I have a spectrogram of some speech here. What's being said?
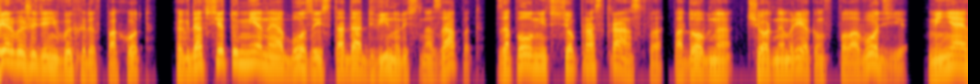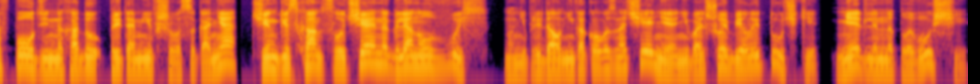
первый же день выхода в поход, когда все тумены, обозы и стада двинулись на запад, заполнив все пространство, подобно черным рекам в половодье, меняя в полдень на ходу притомившегося коня, Чингисхан случайно глянул ввысь, но не придал никакого значения небольшой белой тучке, медленно плывущей,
